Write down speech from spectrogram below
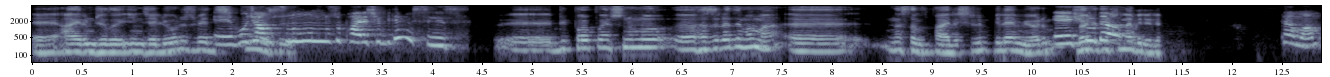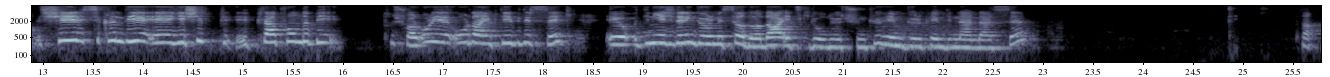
e, ayrımcılığı inceliyoruz ve disiplin hocam sunumunuzu paylaşabilir misiniz? E, bir PowerPoint sunumu e, hazırladım ama e, nasıl paylaşırım bilemiyorum. E, Böyle şurada- düşünebilirim. Tamam. Share screen diye e, yeşil platformda bir tuş var. Oraya oradan yükleyebilirsek dinleyicilerin görmesi adına daha etkili oluyor çünkü. Hem görüp hem dinlerlerse. Ta-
